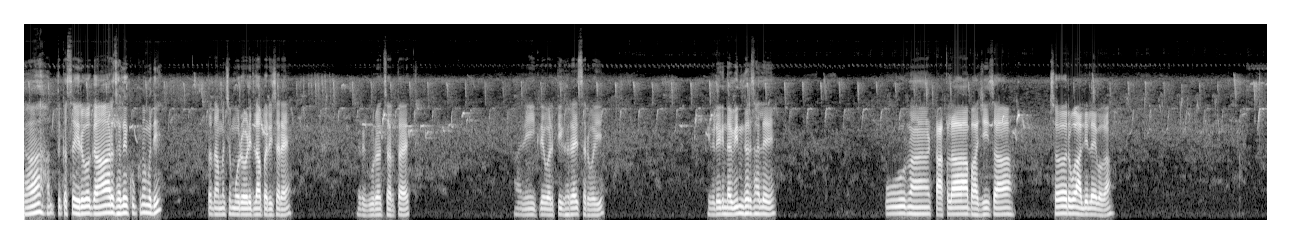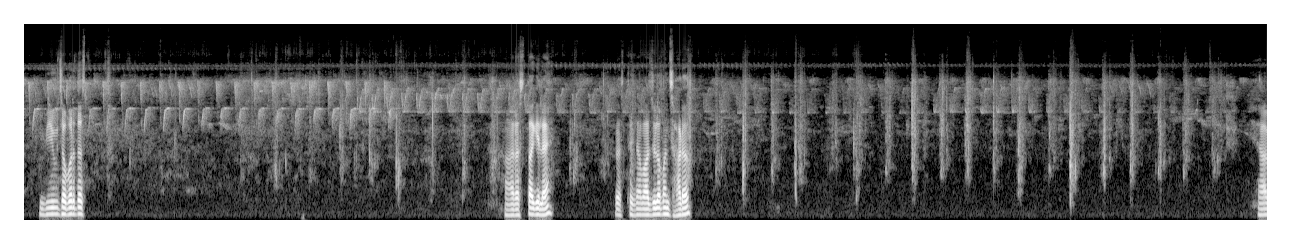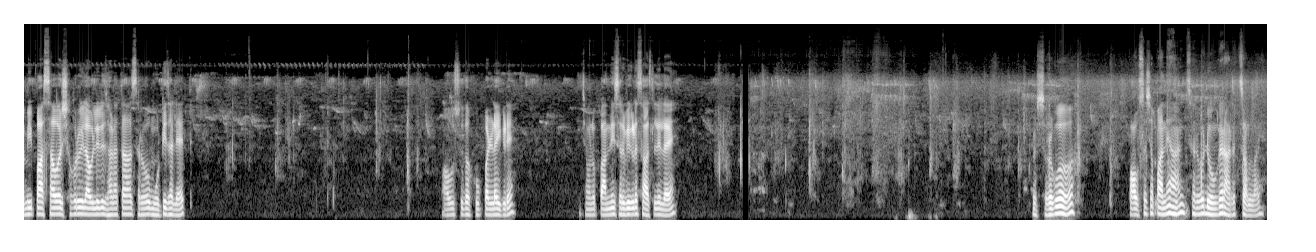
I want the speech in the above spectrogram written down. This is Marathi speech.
का आता कसं हिरवंगार आहे कोकणामध्ये. तर दामाच्या मोरवाडीतला परिसर आहे. तर गुरं आहेत आणि इकडे वरती घर आहे सर्वही. इकडे एक नवीन घर झालं आहे पूर्ण टाकला भाजीचा. सर्व आलेला आहे बघा. व्ह्यू जबरदस्त. हा रस्ता गेलाय. रस्त्याच्या बाजूला पण झाडं. ह्या मी पाच सहा वर्षापूर्वी लावलेली झाडं आता सर्व मोठी झाली आहेत. पाऊस सुद्धा खूप पडला इकडे. त्याच्यामुळं पाणी सर्वीकडे साचलेलं आहे. सर्व पावसाच्या पाण्यात सर्व डोंगर आरत चालला आहे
